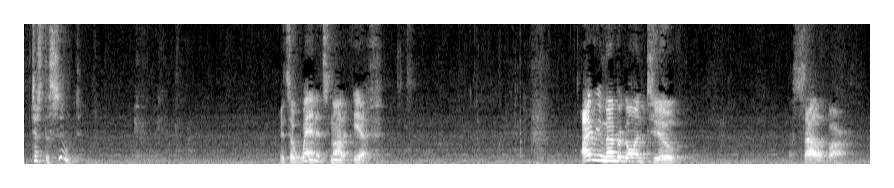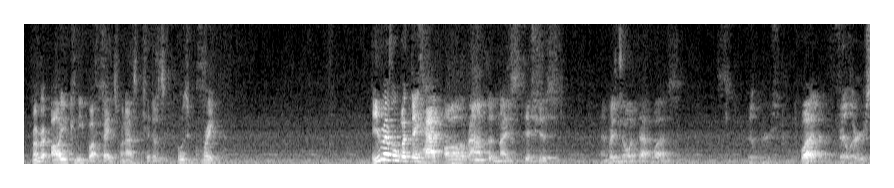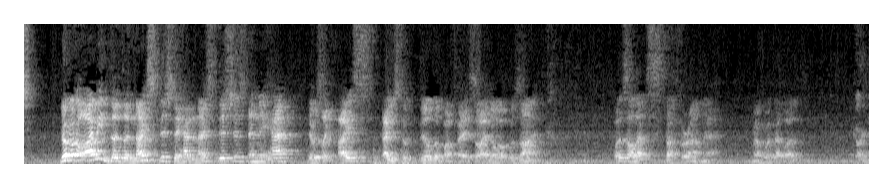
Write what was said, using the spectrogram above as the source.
Just assumed. It's a when, it's not an if. I remember going to a salad bar. Remember all you can eat buffets when I was a kid? It was, it was great. You remember what they had all around the nice dishes? Anybody know what that was? Fillers. What? Fillers. No, no, no. I mean the, the nice dish. They had the nice dishes, and they had it was like ice. I used to build a buffet, so I know what was on it. What is all that stuff around there? Remember what that was? Garnish.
